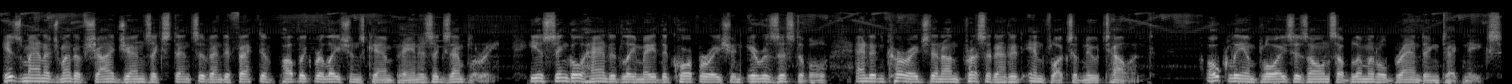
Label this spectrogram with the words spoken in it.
His management of Shai-Gen's extensive and effective public relations campaign is exemplary. He has single-handedly made the corporation irresistible and encouraged an unprecedented influx of new talent. Oakley employs his own subliminal branding techniques,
